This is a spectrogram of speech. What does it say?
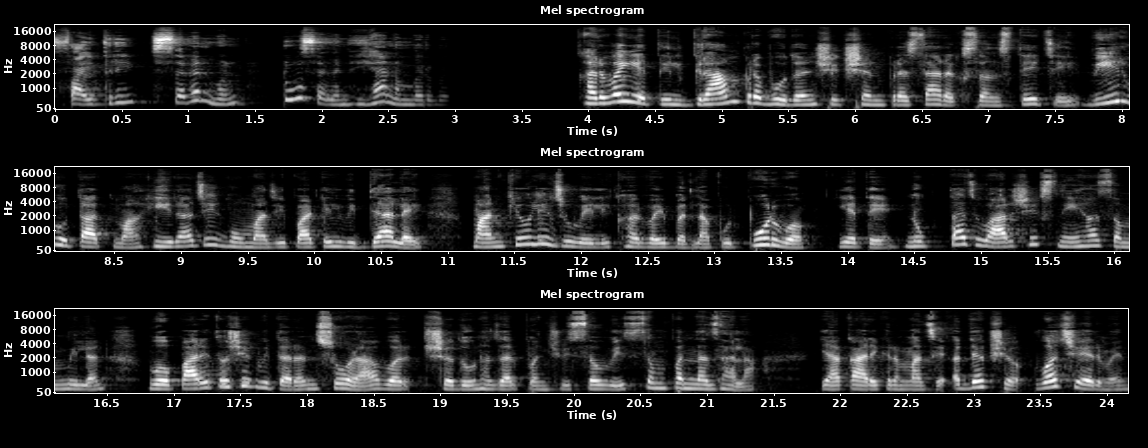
five three seven one two seven ह्या नंबरवर. खरवई येथील ग्राम प्रबोधन शिक्षण प्रसारक संस्थेचे वीर हुतात्मा हिराजी गोमाजी पाटील विद्यालय मानकिवली जुवेली खरवई बदलापूर पूर्व येथे नुकताच वार्षिक स्नेह संमेलन व पारितोषिक वितरण सोहळा वर्ष दोन हजार पंचवीस सव्वीस संपन्न झाला. या कार्यक्रमाचे अध्यक्ष व चेअरमॅन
